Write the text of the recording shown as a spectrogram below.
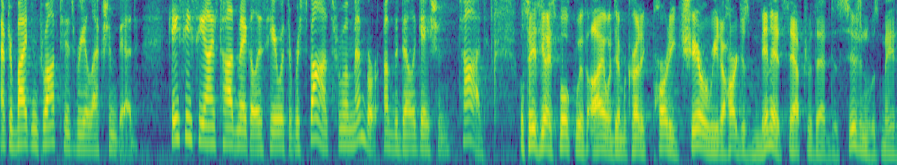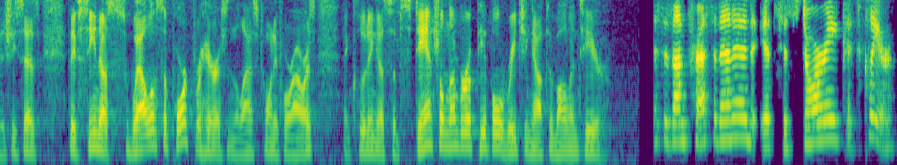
after Biden dropped his reelection bid. KCCI's Todd Magel is here with a response from a member of the delegation. Todd. Well, Stacey, I spoke with Iowa Democratic Party Chair Rita Hart just minutes after that decision was made, and she says they've seen a swell of support for Harris in the last 24 hours, including a substantial number of people reaching out to volunteer. This is unprecedented. It's historic. It's clear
